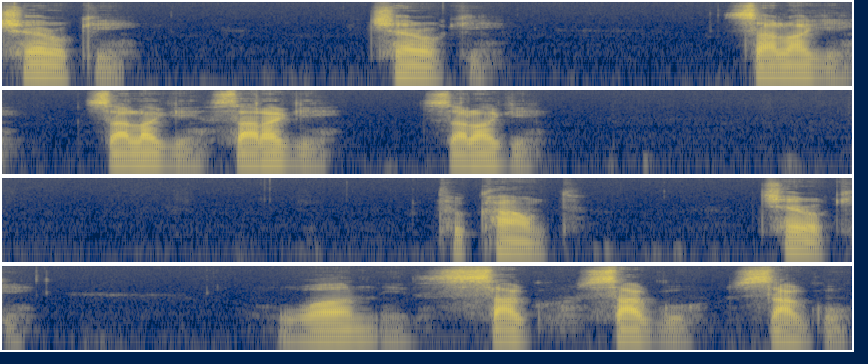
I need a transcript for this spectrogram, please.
Cherokee, Cherokee, Salagi, Salagi, Saragi, Salagi. To count, Cherokee. One is Sagu, Sagu, Sagu.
